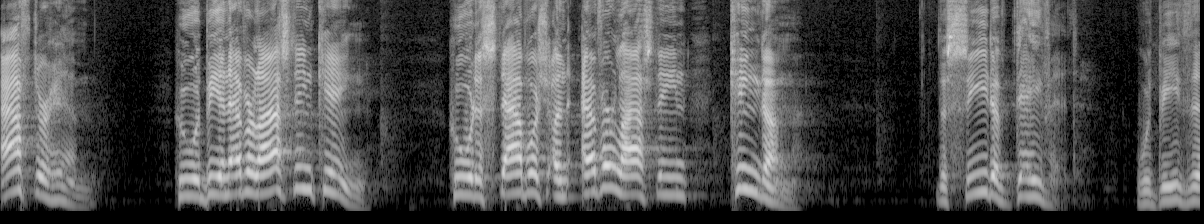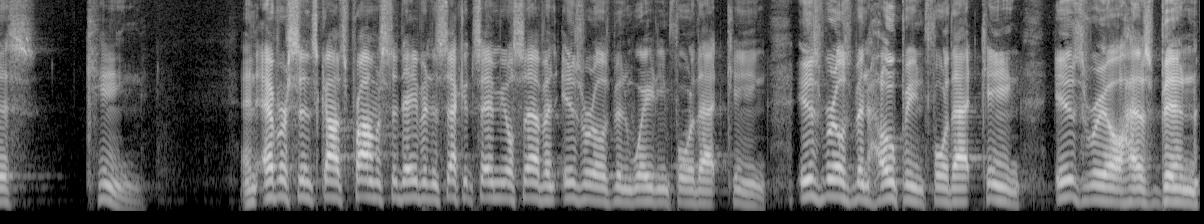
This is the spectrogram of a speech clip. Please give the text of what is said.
after him who would be an everlasting king, who would establish an everlasting kingdom. The seed of David would be this king. And ever since God's promise to David in 2 Samuel 7, Israel has been waiting for that king. Israel's been hoping for that king. Israel has been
